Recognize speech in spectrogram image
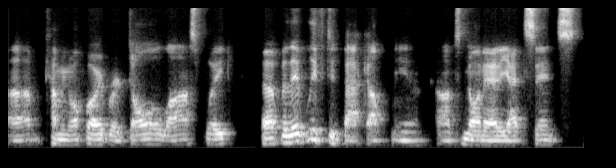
um, coming off over a dollar last week. Uh, but they've lifted back up now uh, to 988 cents.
